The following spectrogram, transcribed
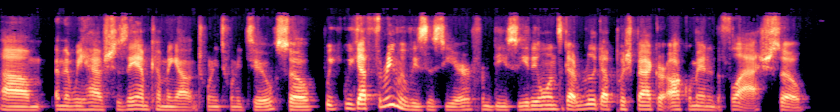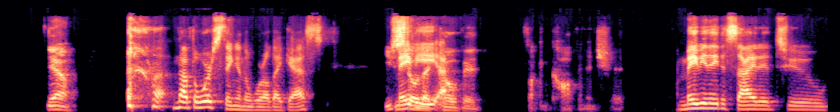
Um, and then we have Shazam coming out in 2022. So we, we got three movies this year from DC. The ones that got really got pushed back are Aquaman and The Flash. So yeah, not the worst thing in the world, I guess. you still maybe that I- COVID fucking coughing and shit. Maybe they decided to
